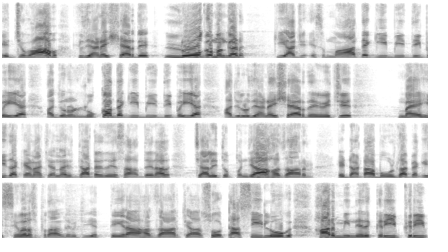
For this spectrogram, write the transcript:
ਇਹ ਜਵਾਬ ਲੁਧਿਆਣੇ ਸ਼ਹਿਰ ਦੇ ਲੋਕ ਮੰਗਣ। ਕਿ ਅੱਜ ਇਸ ਮਾਂ ਤੇ ਕੀ ਬੀਤਦੀ ਪਈ ਹੈ, ਅੱਜ ਉਹਨਾਂ ਲੋਕਾਂ ਤੇ ਕੀ ਬੀਤਦੀ ਪਈ ਹੈ, ਅੱਜ ਲੁਧਿਆਣੇ ਸ਼ਹਿਰ ਦੇ ਵਿੱਚ ਮੈਂ ਇਹੀ ਤਾਂ ਕਹਿਣਾ ਚਾਹੁੰਦਾ, ਇਸ ਡਾਟੇ ਦੇ ਹਿਸਾਬ ਦੇ ਨਾਲ 40 ਤੋਂ 50 ਹਜ਼ਾਰ ਇਹ ਡਾਟਾ ਬੋਲਦਾ ਪਿਆ ਕਿ ਸਿਵਲ ਹਸਪਤਾਲ ਦੇ ਵਿੱਚ ਜੇ 13488 ਲੋਕ ਹਰ ਮਹੀਨੇ ਦੇ ਕਰੀਬ ਕਰੀਬ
